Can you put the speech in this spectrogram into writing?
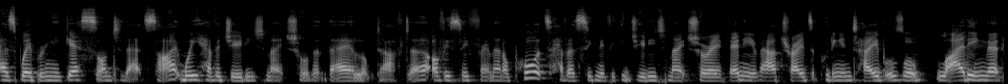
as we're bringing guests onto that site, we have a duty to make sure that they are looked after. Obviously, Fremantle Ports have a significant duty to make sure if any of our trades are putting in tables or lighting that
